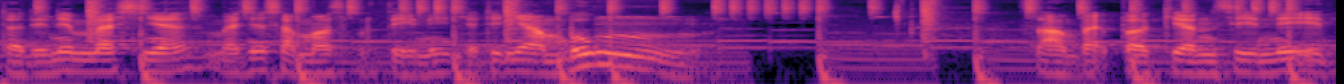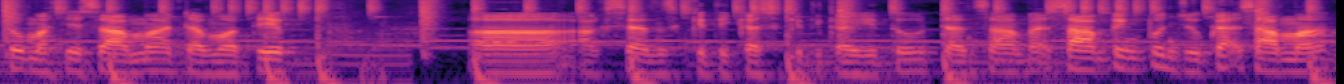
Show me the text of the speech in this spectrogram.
dan ini meshnya meshnya sama seperti ini jadi nyambung. Sampai bagian sini itu masih sama ada motif uh, aksen segitiga-segitiga gitu. Dan sampai samping pun juga sama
